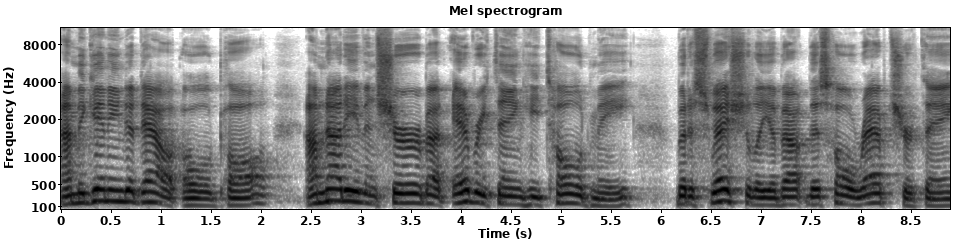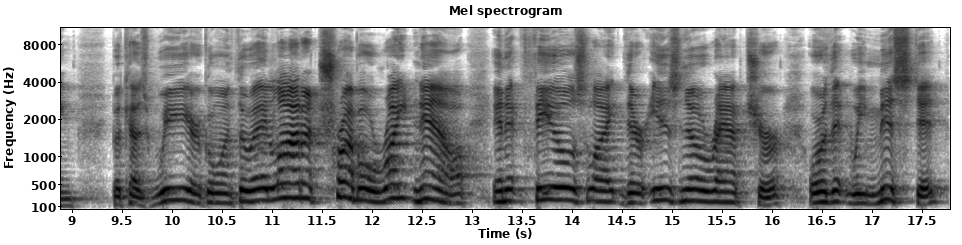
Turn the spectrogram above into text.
I'm beginning to doubt old Paul. I'm not even sure about everything he told me, but especially about this whole rapture thing, because we are going through a lot of trouble right now, and it feels like there is no rapture or that we missed it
